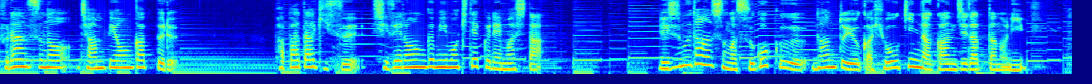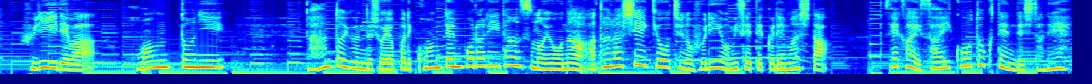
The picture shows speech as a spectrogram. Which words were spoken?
フランスのチャンピオンカップルパパタギス・シゼロン組も来てくれました。リズムダンスがすごくなんというかひょうきんな感じだったのにフリーでは本当になんと言うんでしょう、やっぱりコンテンポラリーダンスのような新しい境地のフリーを見せてくれました。世界最高得点でしたね。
